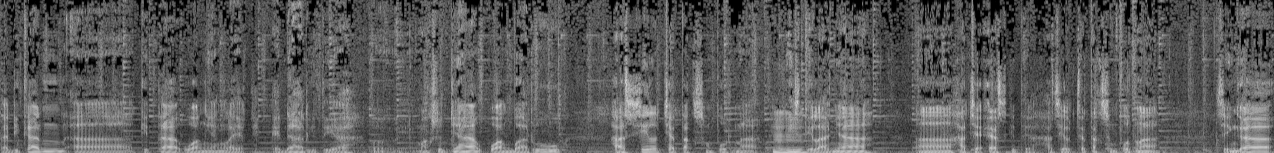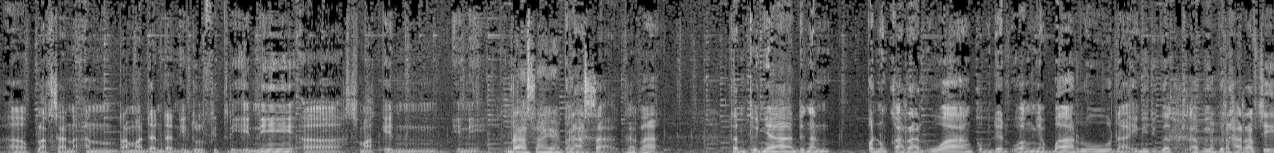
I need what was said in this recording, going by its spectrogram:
tadi kan eh, kita uang yang layak edar gitu ya. Eh, maksudnya uang baru hasil cetak sempurna. Istilahnya eh, HCS gitu ya, hasil cetak sempurna. Sehingga eh, pelaksanaan Ramadan dan Idul Fitri ini eh, semakin ini Berasa ya berasa karena tentunya dengan penukaran uang kemudian uangnya baru. Nah, ini juga kami berharap sih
